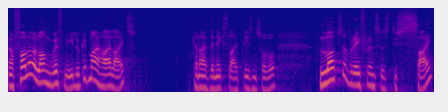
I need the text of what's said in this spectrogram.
Now, follow along with me. Look at my highlights. Can I have the next slide, please, Nsovo? Lots of references to sight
